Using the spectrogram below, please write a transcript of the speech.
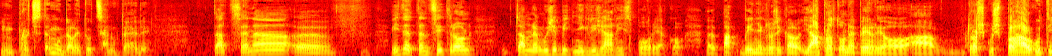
Hm, proč jste mu dali tu cenu tehdy? Ta cena, eh, víte, ten citron, tam nemůže být nikdy žádný spor. Jako. Eh, pak by někdo říkal, já proto nebyl, jo, a trošku šplhal u té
